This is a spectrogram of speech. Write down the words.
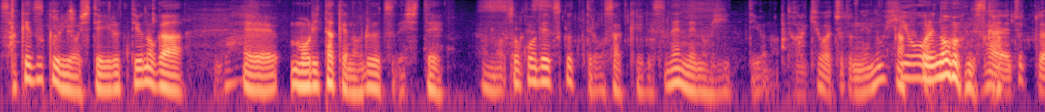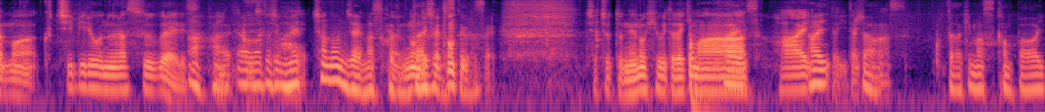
酒造りをしているっていうのが、えー森田家のルーツでしてあのそこで作ってるお酒ですね根の日っていうのは。だから今日はちょっと根のあ日をこれ飲むんですか、はい、ちょっとまあ唇を濡らすぐらいです。あはい、あ私めっちゃ飲んじゃいますけど、はい。飲んでください。じゃあちょっと根の日をいただきます。はい、はいいただきます。いただきます乾杯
